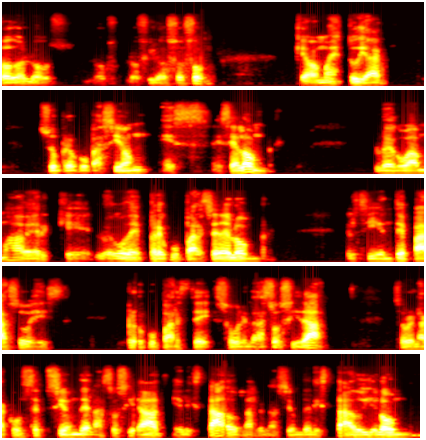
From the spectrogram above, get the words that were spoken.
todos los, los filósofos que vamos a estudiar su preocupación es, es el hombre. Luego vamos a ver que luego de preocuparse del hombre, el siguiente paso es preocuparse sobre la sociedad, sobre la concepción de la sociedad, el Estado, la relación del Estado y el hombre,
